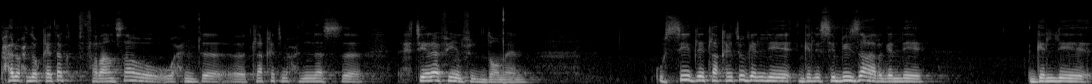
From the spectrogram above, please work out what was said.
بحال واحد الوقيته كنت في فرنسا وواحد آه، تلاقيت مع واحد الناس آه، احترافيين في ال domaine. والسيد اللي تلاقيته قال لي قال لي c'est bizarre قال لي قال لي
